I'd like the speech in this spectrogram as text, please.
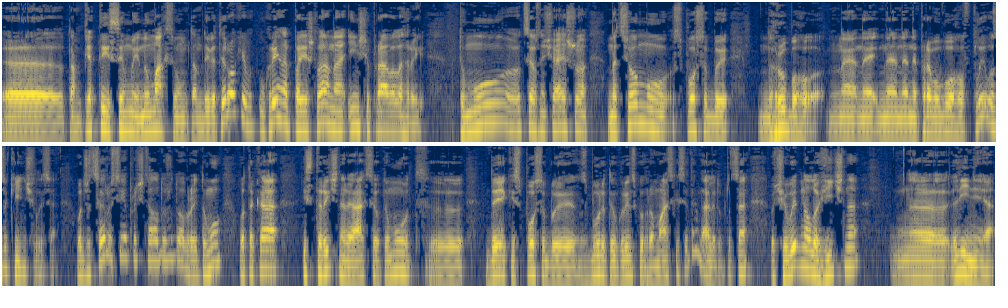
е, там 5-7, ну максимум там 9 років Україна перейшла на інші правила гри. Тому це означає, що на цьому способи грубого, не, не, не, не, неправового впливу закінчилися. Отже, це Росія прочитала дуже добре. І тому така історична реакція, тому от е, деякі способи збурити українську громадськість і так далі. Тобто, це очевидна логічна е, лінія,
